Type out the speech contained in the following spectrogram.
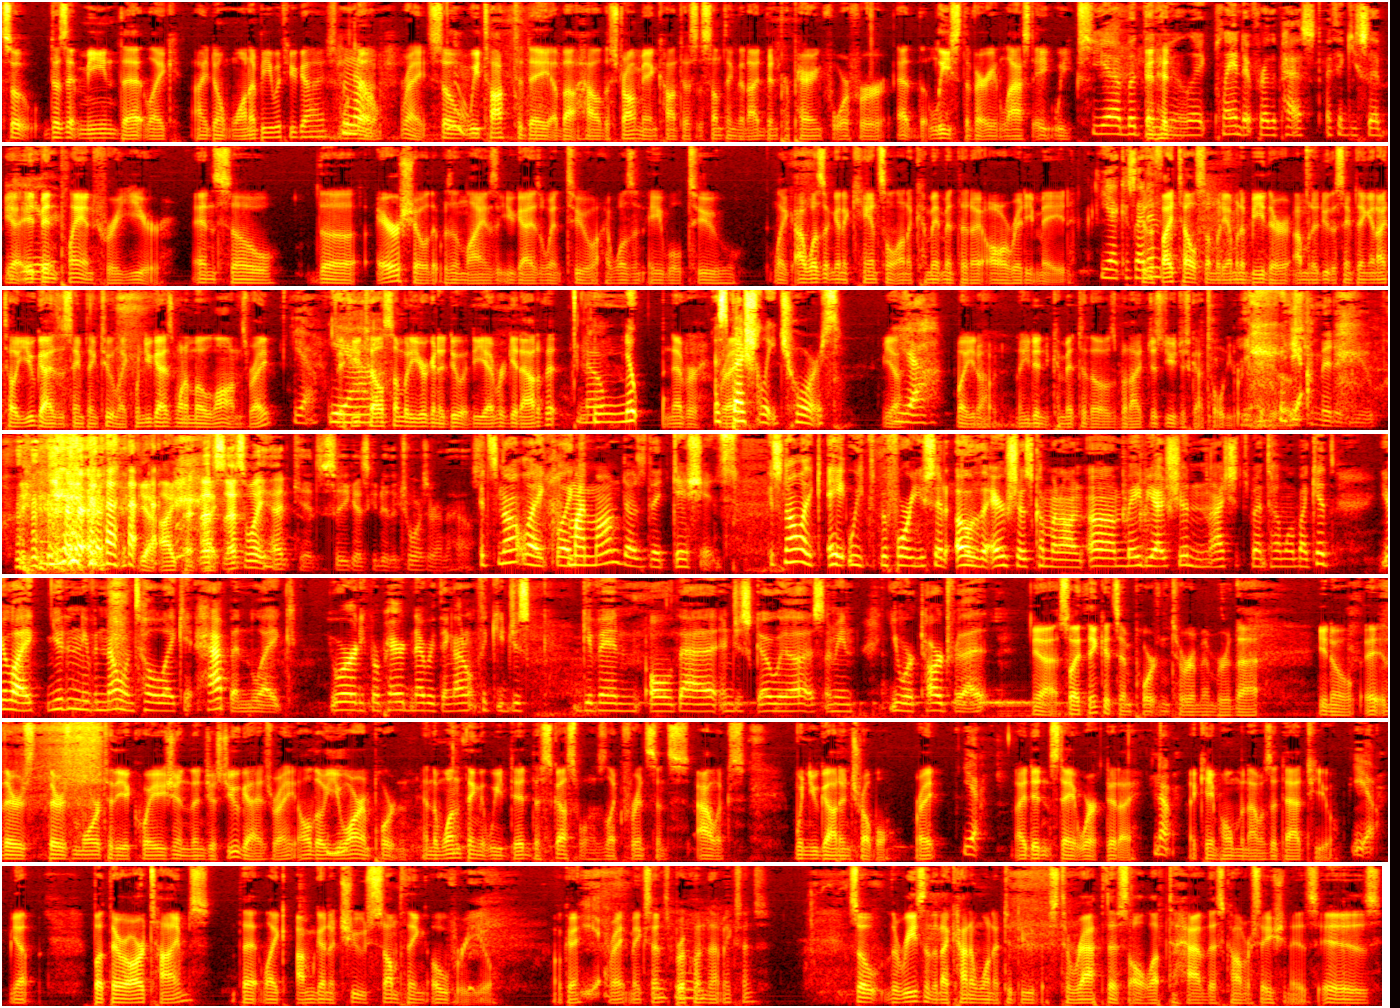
so does it mean that like I don't want to be with you guys? Well, No. Right. So we talked today about how the strongman contest is something that I'd been preparing for for at the least the very last eight weeks. Yeah, but then had- you like planned it for the past. I think you said. Yeah, year. it'd been planned for a year. And so the air show that was in Lyons that you guys went to, I wasn't able to like I wasn't going to cancel on a commitment that I already made. Yeah, because I didn't. if I tell somebody I'm going to be there, I'm going to do the same thing, and I tell you guys the same thing too. Like when you guys want to mow lawns, right? yeah. yeah. If you tell somebody you're going to do it, do you ever get out of it? No. Nope. Never. right? Especially chores. Yeah. Yeah. Well, you don't. You didn't commit to those, but I just you just got told you were going to do those. He committed you. yeah, I, I That's that's why you had kids, so you guys could do the chores around the house. It's not like like My mom does the dishes. it's not like eight weeks before you said, "Oh, the air show's coming on. Um, maybe I shouldn't. I should spend time with my kids." You're like, you didn't even know until like it happened. Like you were already prepared and everything. I don't think you just give in all that and just go with us. I mean, you worked hard for that. Yeah, so I think it's important to remember that you know eh, there's there's more to the equation than just you guys, right? Although you are important. And the one thing that we did discuss was like for instance, Alex, when you got in trouble, right? Yeah. I didn't stay at work, did I? No. I came home and I was a dad to you. Yeah. Yep. But there are times that like I'm going to choose something over you. Okay? Yeah. Right? Makes sense? Brooklyn, that makes sense? So the reason that I kind of wanted to do this, to wrap this all up, to have this conversation is, is,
